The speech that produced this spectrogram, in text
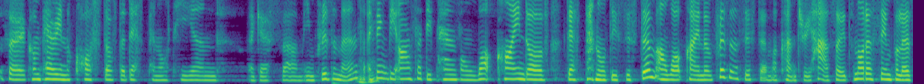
So comparing the cost of the death penalty and I guess, um, imprisonment, mm-hmm. I think the answer depends on what kind of death penalty system and what kind of prison system a country has. So it's not as simple as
